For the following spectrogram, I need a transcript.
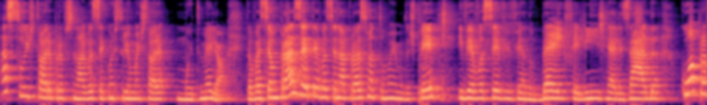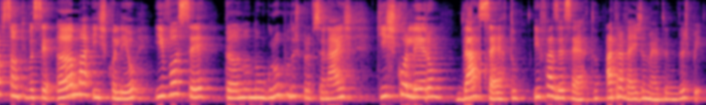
a sua história profissional e você construir uma história muito melhor. Então vai ser um prazer ter você na próxima turma M2P e ver você vivendo bem, feliz, realizada, com a profissão que você ama e escolheu e você estando no grupo dos profissionais que escolheram dar certo e fazer certo através do método M2P.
